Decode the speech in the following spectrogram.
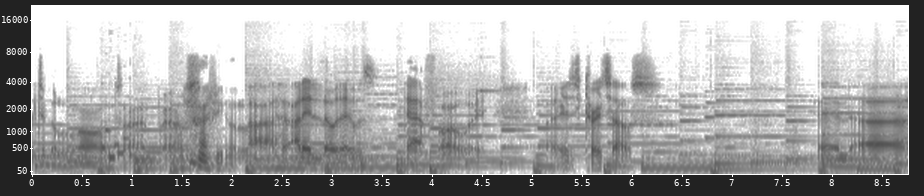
It took a long time, bro. I'm not even gonna lie. I didn't know that it was that far away. It's Kurt's house. And, uh...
